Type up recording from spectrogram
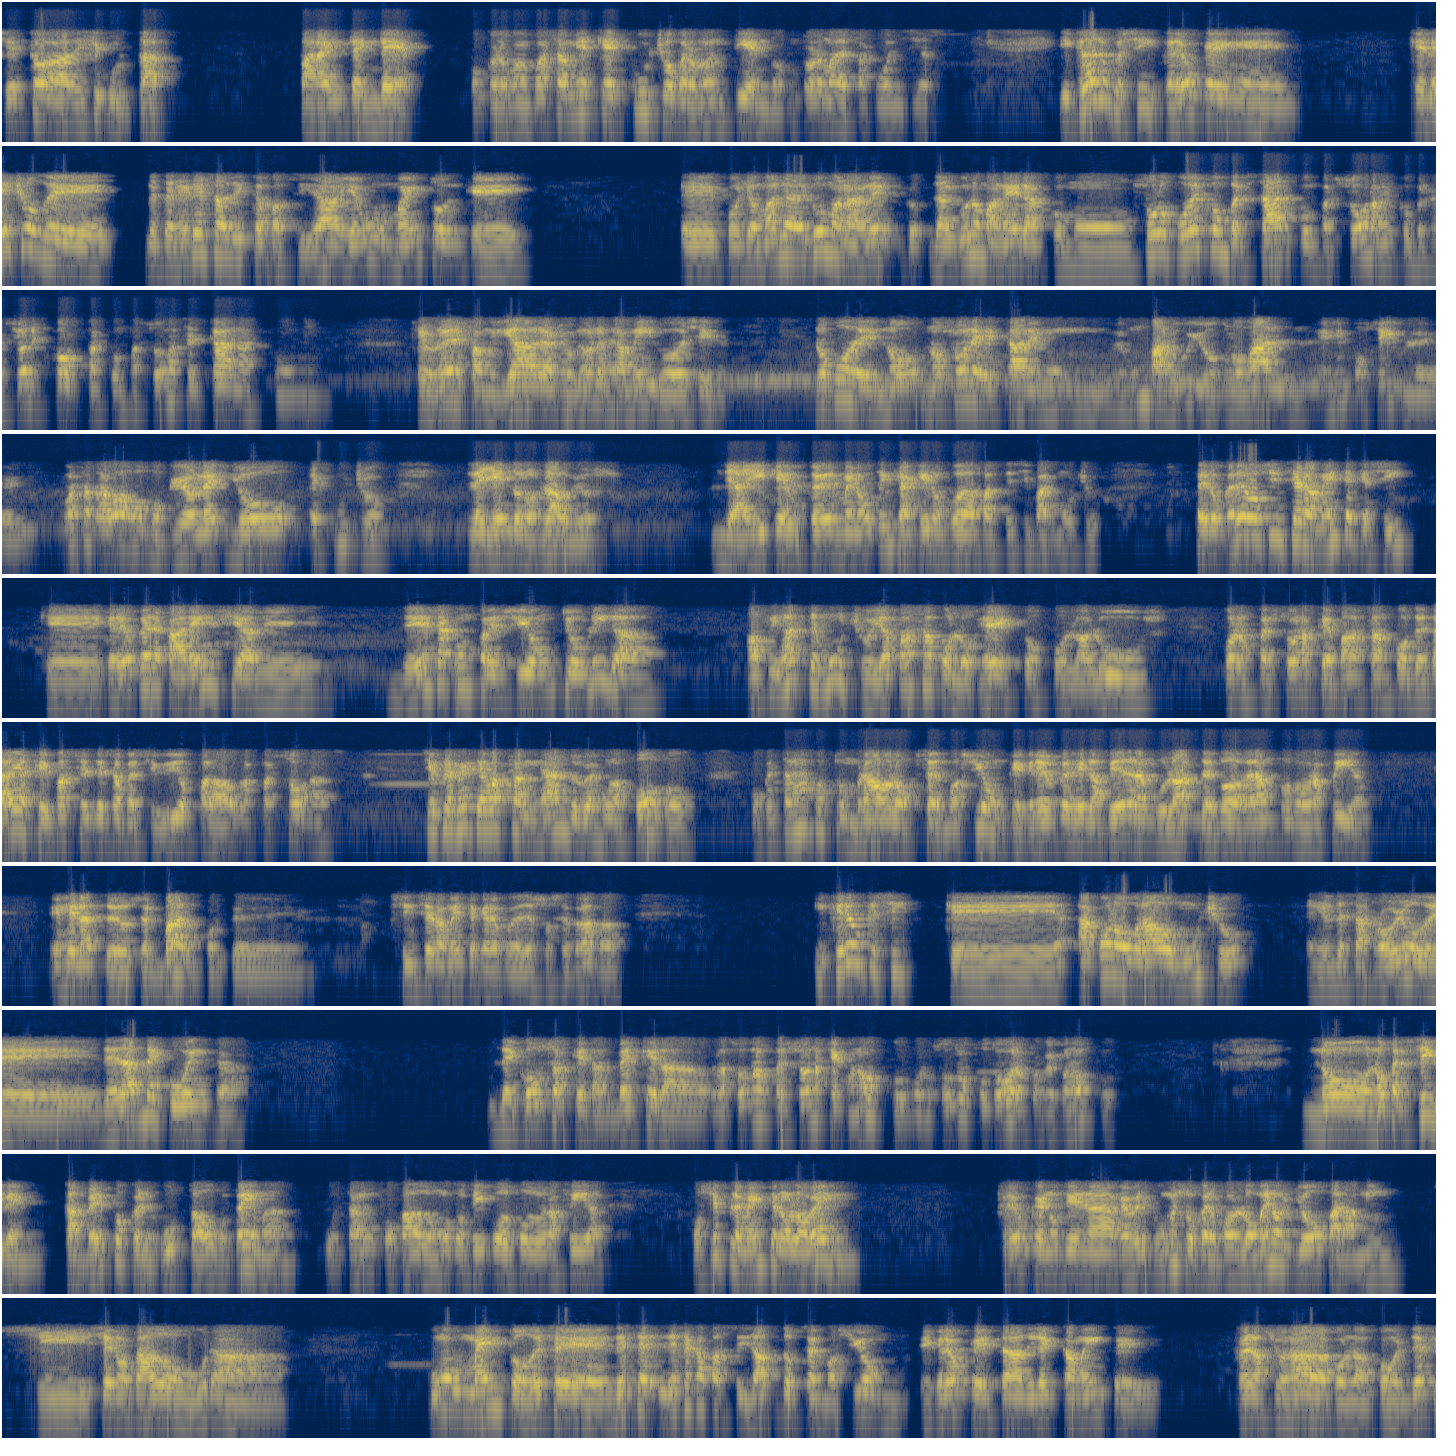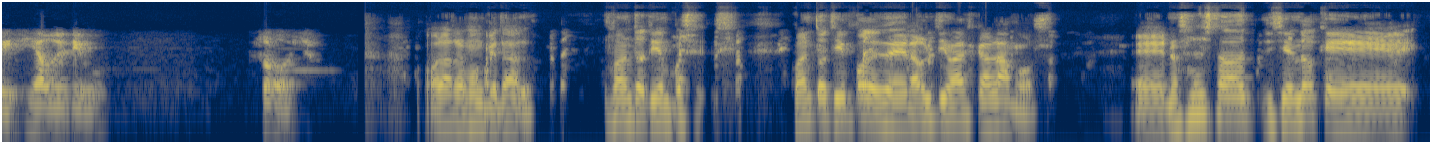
cierta dificultad para entender, porque lo que me pasa a mí es que escucho pero no entiendo, es un problema de frecuencias. Y claro que sí, creo que, que el hecho de, de tener esa discapacidad llega un momento en que eh, por llamarle de alguna, manera, de alguna manera, como solo puedes conversar con personas en conversaciones cortas, con personas cercanas, con reuniones familiares, reuniones de amigos, es decir, no puedes, no, no sueles estar en un, en un barullo global, es imposible, cuesta trabajo porque yo, le, yo escucho leyendo los labios, de ahí que ustedes me noten que aquí no pueda participar mucho, pero creo sinceramente que sí, que creo que la carencia de, de esa comprensión te obliga a fijarte mucho, ya pasa por los gestos, por la luz, por las personas que pasan, por detalles que pasen desapercibidos para otras personas. Simplemente vas caminando y ves una foto, porque estás acostumbrado a la observación, que creo que es la piedra angular de toda gran fotografía, es el arte de observar, porque sinceramente creo que de eso se trata. Y creo que sí, que ha colaborado mucho en el desarrollo de, darme cuenta de cosas que tal vez que las otras personas que conozco o los otros fotógrafos que conozco no, no perciben, tal vez porque les gusta otro tema o están enfocados en otro tipo de fotografía o simplemente no la ven. Creo que no tiene nada que ver con eso, pero por lo menos yo, para mí, sí, sí he notado una, un aumento de, ese, de, ese, de esa capacidad de observación que creo que está directamente relacionada con, la, con el déficit auditivo. Solo eso. Hola Ramón, ¿qué tal? ¿Cuánto tiempo, cuánto tiempo desde la última vez que hablamos? Eh, nos has estado diciendo que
